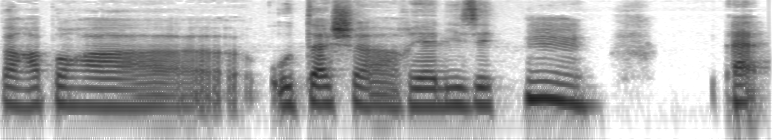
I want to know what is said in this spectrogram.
par rapport à, aux tâches à réaliser. Hmm. Bah,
